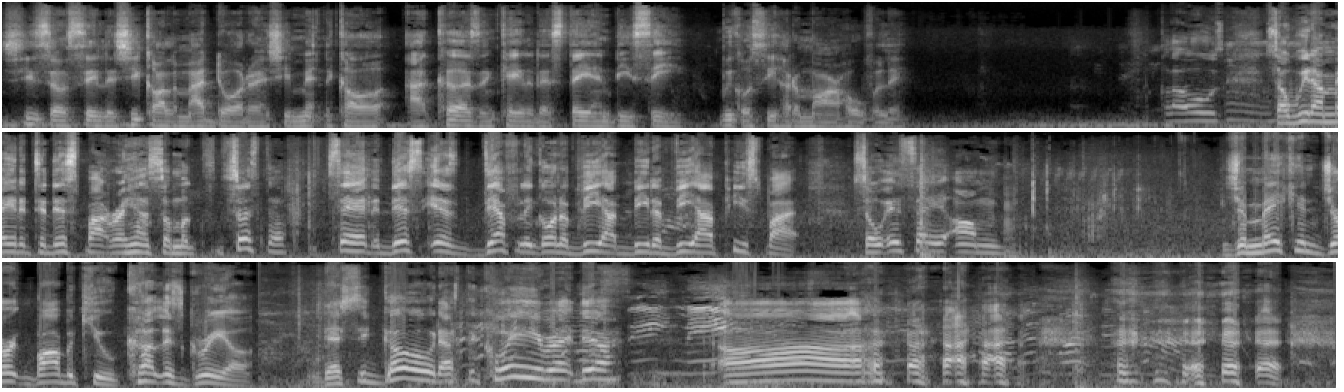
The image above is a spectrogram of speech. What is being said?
She's so silly. She calling my daughter and she meant to call our cousin Kayla that stay in DC. We go see her tomorrow, hopefully. Close. So we done made it to this spot right here. So my sister said that this is definitely gonna be, be the VIP spot. So it's a um Jamaican jerk barbecue, Cutlass Grille. There she go. That's the queen right there. Ah.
